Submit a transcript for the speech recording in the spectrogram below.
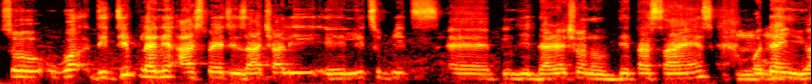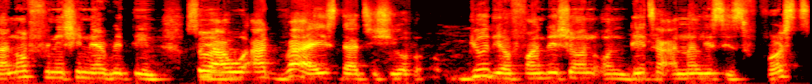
so what the deep learning aspect is actually a little bit uh, in the direction of data science, but Mhm. then you are not finishing everything. So Yeah. I would advise that you should build your foundation on data analysis 1st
